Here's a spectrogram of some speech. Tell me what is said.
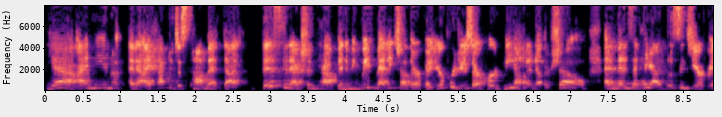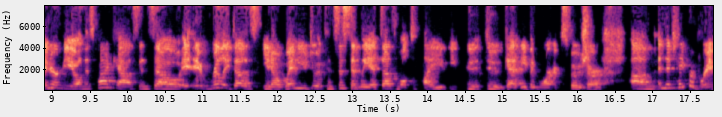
yeah, I mean, and I have to just comment that this connection happened. I mean, we've met each other, but your producer heard me on another show and then said, Hey, I listened to your interview on this podcast. And so it, it really does, you know, when you do it consistently, it does multiply. You, you do get even more exposure. Um, and the type of brand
